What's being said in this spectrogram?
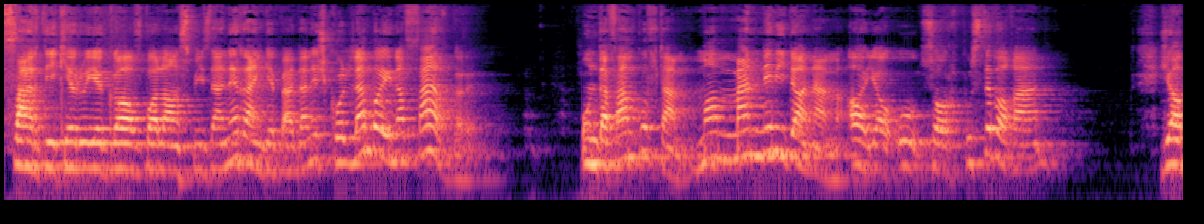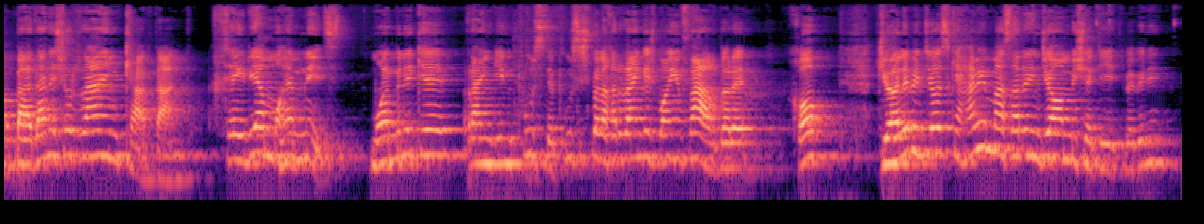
فردی که روی گاو بالانس می‌زنه رنگ بدنش کلا با اینا فرق داره. اون دفعه هم گفتم ما من نمی‌دانم آیا او سرخ پوسته واقعا؟ یا بدنش رو رنگ کردند خیلی هم مهم نیست. مهم اینه که رنگین پوسته. پوستش بالاخره رنگش با این فرق داره. خب جالب اینجاست که همین مسئله اینجا هم میشه دید. ببینید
